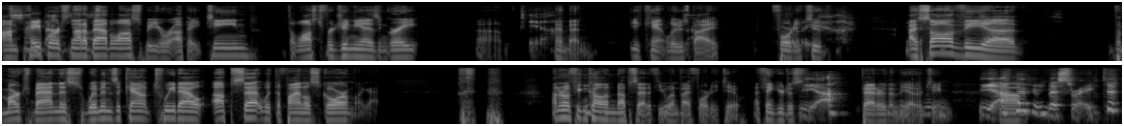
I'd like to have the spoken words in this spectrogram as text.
on It's paper, it's not a bad loss, but you were up 18. The loss to Virginia isn't great. Um, Yeah. and then you can't lose by 42. I saw the uh the March Madness women's account tweet out upset with the final score. I'm like, I, I don't know if you can call it an upset if you win by 42. I think you're just Yeah. better than the other team. Yeah. Um, Misranked.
